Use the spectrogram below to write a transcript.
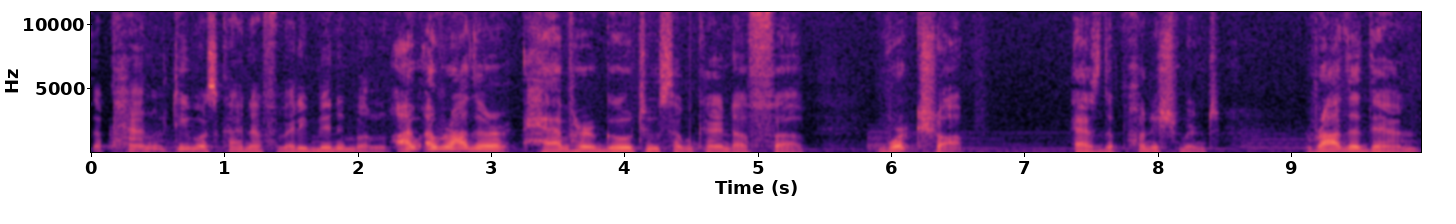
The penalty was kind of very minimal. I would rather have her go to some kind of uh, workshop as the punishment rather than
